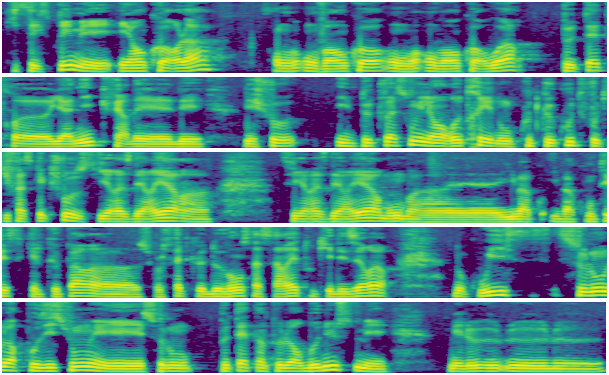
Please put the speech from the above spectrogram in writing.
qui s'exprime. Et, et, encore là, on, on va encore, on va encore voir peut-être euh, Yannick faire des, des, choses. de toute façon, il est en retrait, donc coûte que coûte, faut qu'il fasse quelque chose. S'il reste derrière, euh, s'il reste derrière, bon ben, euh, il va, il va compter quelque part sur le fait que devant ça s'arrête ou qu'il y ait des erreurs. Donc oui, selon leur position et selon peut-être un peu leur bonus, mais mais le le,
